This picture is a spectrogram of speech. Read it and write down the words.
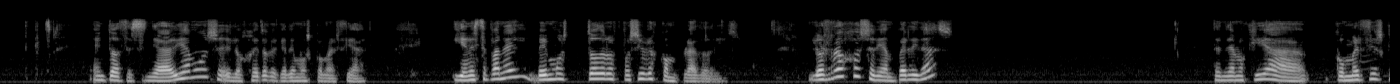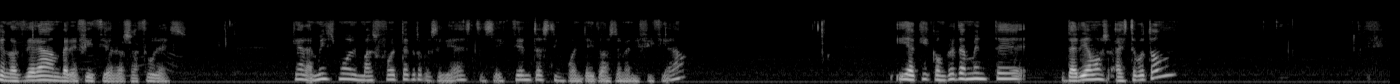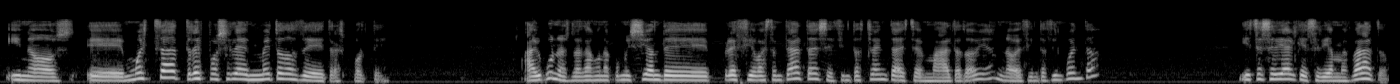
Entonces señalaríamos el objeto que queremos comerciar. Y en este panel vemos todos los posibles compradores. Los rojos serían pérdidas. Tendríamos que ir a comercios que nos dieran beneficios, los azules. Que ahora mismo el más fuerte creo que sería este, 652 de beneficio. Y aquí concretamente daríamos a este botón y nos eh, muestra tres posibles métodos de transporte. Algunos nos dan una comisión de precio bastante alta, de 630, este es más alta todavía, 950. Y este sería el que sería más barato,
